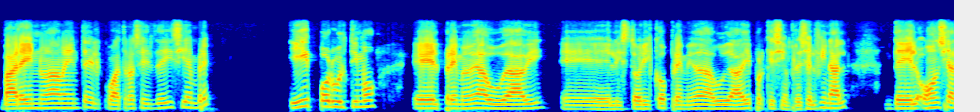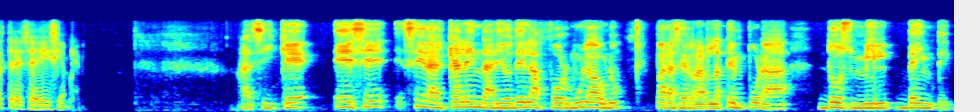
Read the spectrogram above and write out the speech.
Bahrein nuevamente del 4 al 6 de diciembre y por último el premio de Abu Dhabi, eh, el histórico premio de Abu Dhabi, porque siempre es el final, del 11 al 13 de diciembre. Así que ese será el calendario de la Fórmula 1 para cerrar la temporada 2020.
